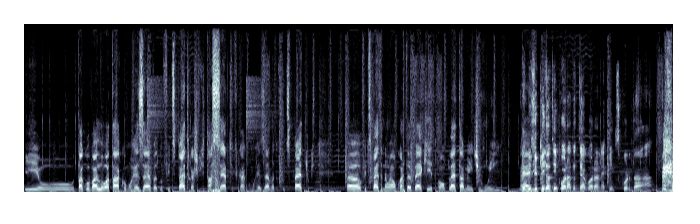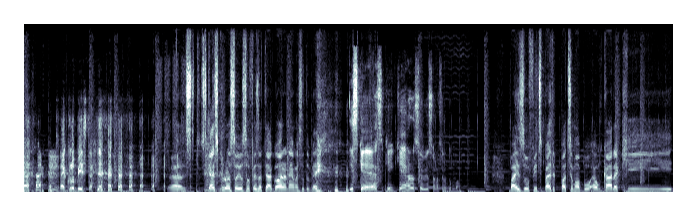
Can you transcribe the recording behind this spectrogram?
E o Tagovailoa tá como reserva do Fitzpatrick, acho que tá certo em ficar como reserva do Fitzpatrick. Uh, o Fitzpatrick não é um quarterback completamente ruim, né? MVP tem... da temporada até agora, né? Quem discordar. é clubista. É, esquece que o Russell Wilson fez até agora, né? Mas tudo bem. Esquece. Quem, quem é Russell Wilson na fila do pão? Mas o Fitzpatrick pode ser uma boa. É um cara que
